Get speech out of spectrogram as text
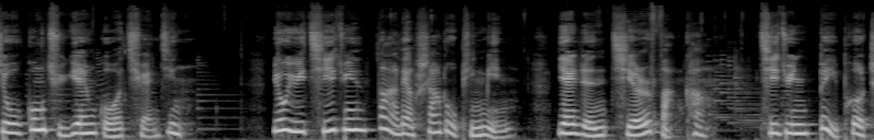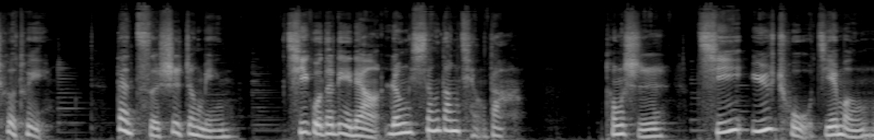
就攻取燕国全境。由于齐军大量杀戮平民，燕人起而反抗，齐军被迫撤退。但此事证明，齐国的力量仍相当强大。同时，齐与楚结盟。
